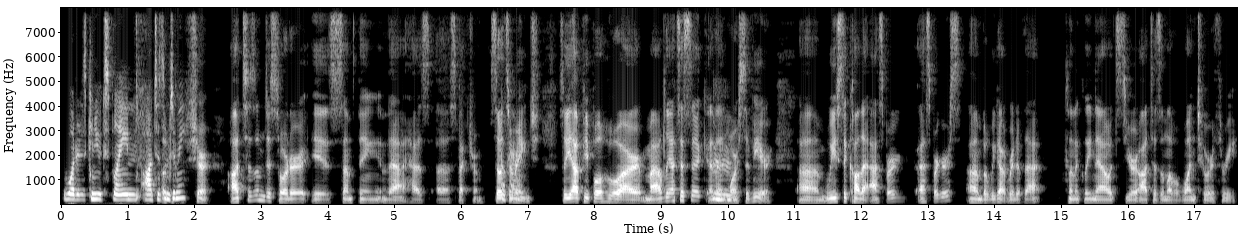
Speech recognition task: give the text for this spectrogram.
what it is. Can you explain autism to me? Sure. Autism disorder is something that has a spectrum. So it's a range. So you have people who are mildly autistic and then Mhm. more severe. Um, we used to call that Asperg Asperger's, um, but we got rid of that clinically. Now it's your autism level one, two, or three.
